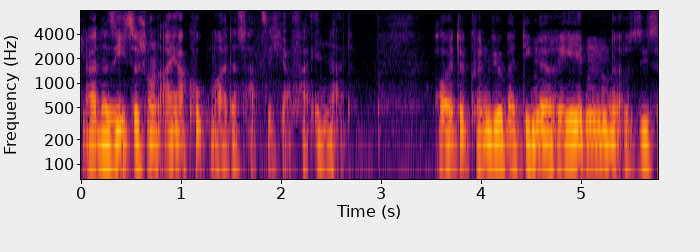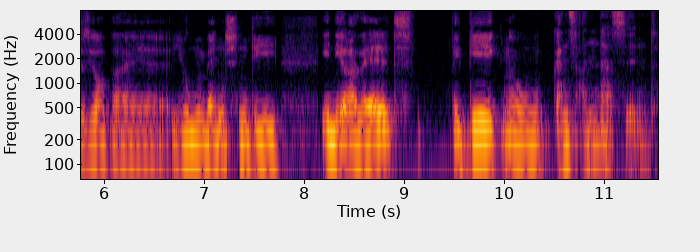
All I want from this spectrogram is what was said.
Ja, da siehst du schon, ah ja, guck mal, das hat sich ja verändert. Heute können wir über Dinge reden, du siehst es ja auch bei jungen Menschen, die in ihrer Weltbegegnung ganz anders sind,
